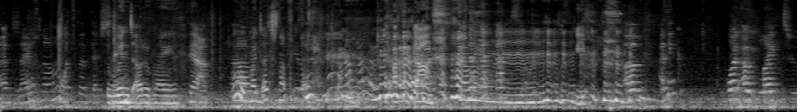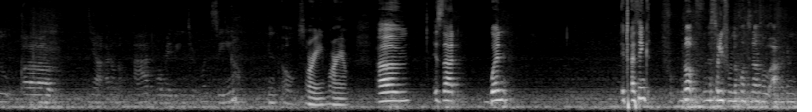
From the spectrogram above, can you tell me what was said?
uit de zeilen genomen. What's the Dutch? The wind out of my. Yeah. Oh, um, my Dutch is not too bad. Afrikaans. um, I think what I would like to, uh, yeah, I don't know, add or maybe intervene. In, oh, sorry, Mariam. Um, is that when it, I think, not necessarily from the continental African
